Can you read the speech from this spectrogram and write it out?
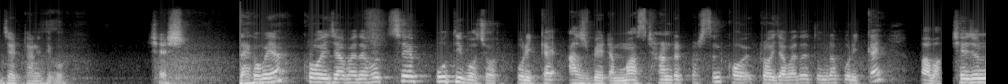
জেড টানি দিব। শেষ। দেখো ভাইয়া, ক্রয় জাবেদা হচ্ছে প্রতি বছর পরীক্ষায় আসবে। এটা মাস্ট হান্ড্রেড পার্সেন্ট ক্রয় জাবেদা তোমরা পরীক্ষায় পাবা। সেই জন্য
